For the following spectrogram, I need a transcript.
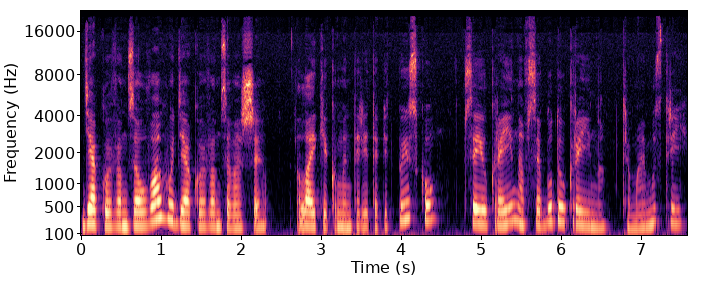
Дякую вам за увагу, дякую вам за ваші лайки, коментарі та підписку. Все Україна, все буде Україна. Тримаємо стрій.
